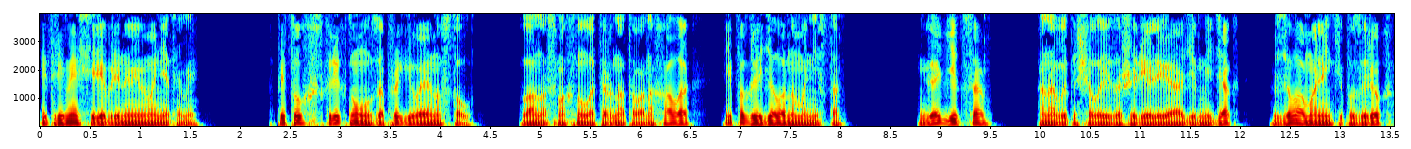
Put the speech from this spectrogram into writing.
и тремя серебряными монетами. Петух вскрикнул, запрыгивая на стол. Лана смахнула пернатого нахала и поглядела на маниста. «Годится». Она вытащила из ожерелья один медяк, взяла маленький пузырек,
